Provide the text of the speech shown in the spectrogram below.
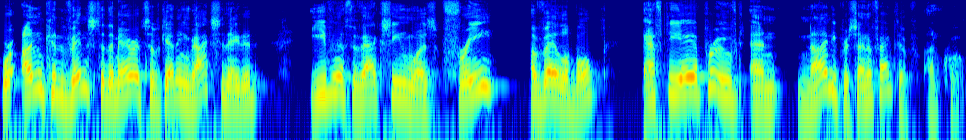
were unconvinced of the merits of getting vaccinated even if the vaccine was free, available, FDA approved, and 90% effective, unquote.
